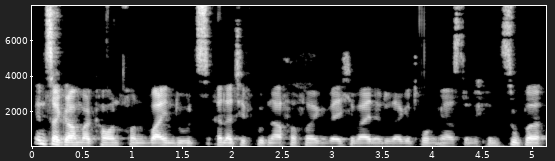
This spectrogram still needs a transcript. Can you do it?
Instagram-Account von Wine Dudes relativ gut nachverfolgen, welche Weine du da getrunken hast. Und ich finde es super,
